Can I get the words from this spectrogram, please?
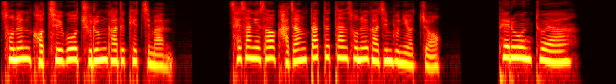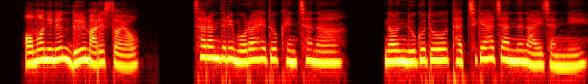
손은 거칠고 주름 가득했지만 세상에서 가장 따뜻한 손을 가진 분이었죠. 페루온토야. 어머니는 늘 말했어요. 사람들이 뭐라 해도 괜찮아. 넌 누구도 다치게 하지 않는 아이잖니.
